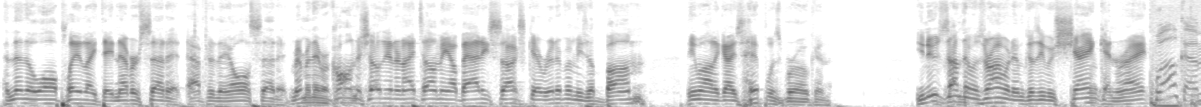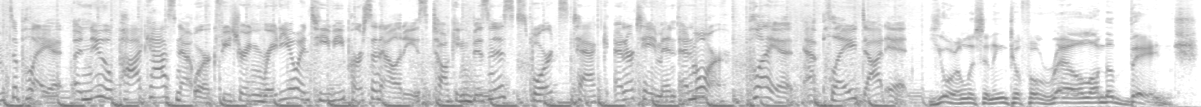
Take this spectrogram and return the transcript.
And then they'll all play like they never said it after they all said it. Remember they were calling the show the other night telling me how bad he sucks, get rid of him, he's a bum. Meanwhile, the guy's hip was broken. You knew something was wrong with him because he was shanking, right? Welcome to Play It, a new podcast network featuring radio and TV personalities talking business, sports, tech, entertainment, and more. Play it at play.it. You're listening to Ferrall on the Bench.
